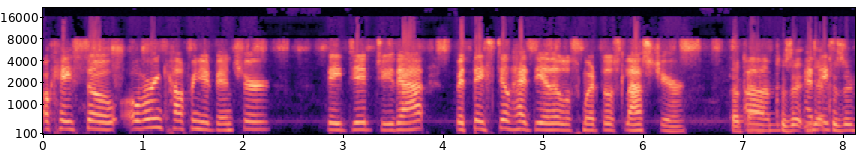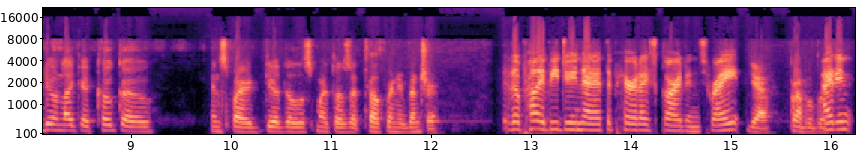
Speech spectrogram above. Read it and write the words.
okay. So over in California Adventure, they did do that, but they still had Dia de los Muertos last year. okay, um, because they, and they- because they're doing like a Coco inspired Dia de los Muertos at California Adventure. They'll probably be doing that at the Paradise Gardens, right? Yeah, probably. I didn't,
